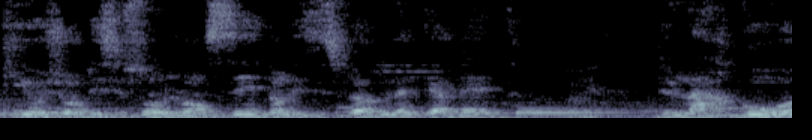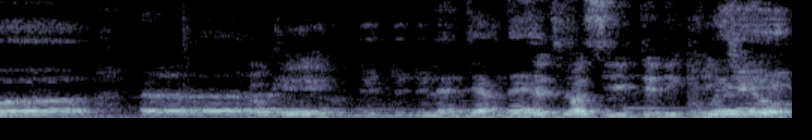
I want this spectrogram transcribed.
qui aujourd'hui se sont lancés dans les histoires de l'Internet. De l'argot euh, euh, de, de- de l'Internet. Cette facilité d'écriture, Ouais,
